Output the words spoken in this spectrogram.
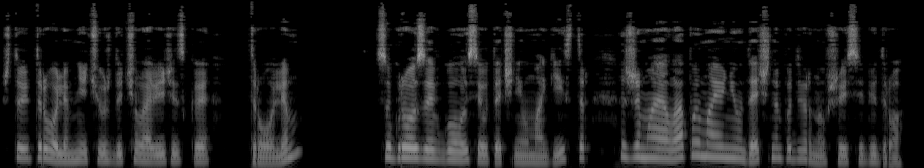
что и троллям не чуждо человеческое. Троллям? С угрозой в голосе уточнил магистр, сжимая лапой мое неудачно подвернувшееся бедро.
